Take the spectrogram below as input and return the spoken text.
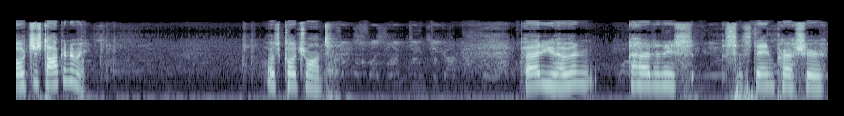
Coach is talking to me. What's coach want? Patty, you haven't had any sustained pressure.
